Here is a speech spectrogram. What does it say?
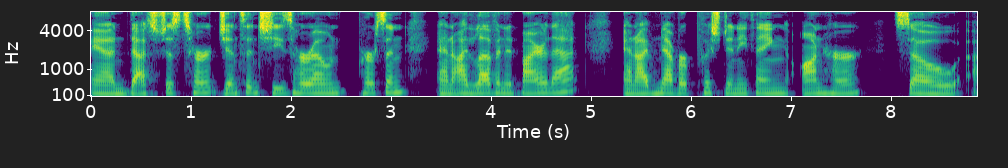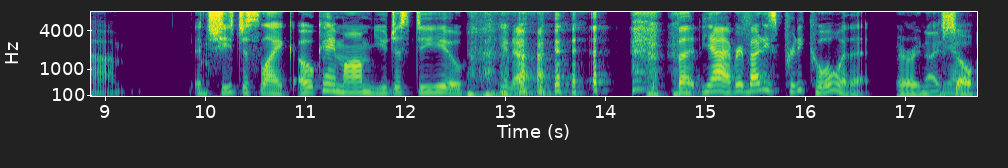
and that's just her. Jensen, she's her own person, and I love and admire that. And I've never pushed anything on her. So, um, and she's just like, okay, mom, you just do you, you know. but yeah, everybody's pretty cool with it. Very nice. So,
